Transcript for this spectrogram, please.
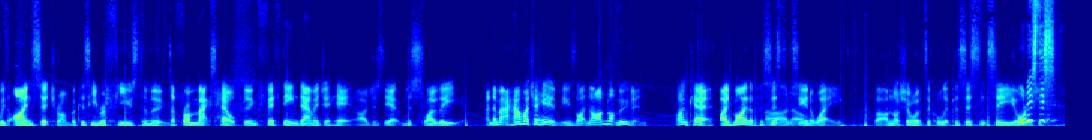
with Iron Citron because he refused to move. So from max health, doing 15 damage a hit, I just yeah, just slowly, and no matter how much I hit him, he's like, "No, I'm not moving. I don't care." I admire the oh, persistency no. in a way, but I'm not sure whether to call it persistency or. What is just- this?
